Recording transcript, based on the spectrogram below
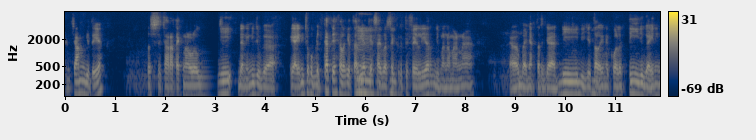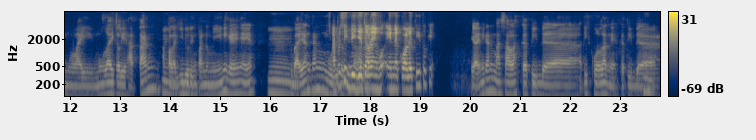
ancam gitu ya. Terus secara teknologi dan ini juga ya ini cukup dekat ya kalau kita lihat ya Hmm. cyber security failure di mana-mana eh, banyak terjadi, digital inequality juga ini mulai mulai kelihatan, Hmm. apalagi during pandemi ini kayaknya ya. Hmm. Bayangkan Apa sih digital harus- inequality itu Ki? Ya ini kan masalah ketidak equalan ya, ketidak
